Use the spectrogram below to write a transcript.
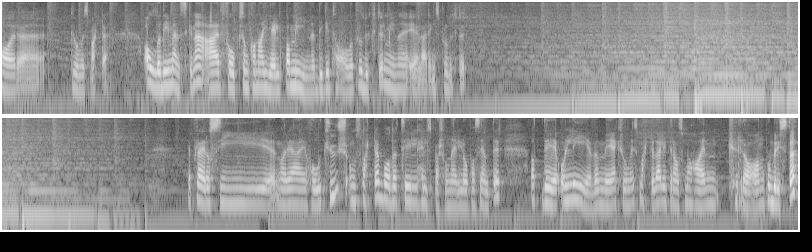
har eh, kronisk smerte. Alle de menneskene er folk som kan ha hjelp av mine digitale produkter, mine e-læringsprodukter. Jeg pleier å si når jeg holder kurs om smerte, både til helsepersonell og pasienter, at det å leve med kronisk smerte det er litt som å ha en kran på brystet,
